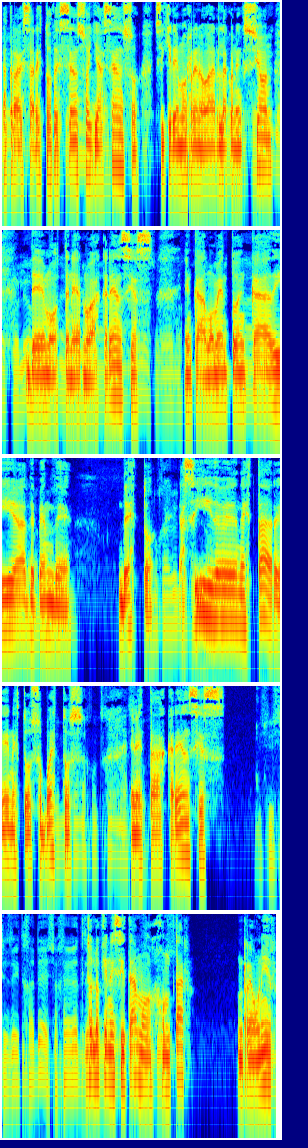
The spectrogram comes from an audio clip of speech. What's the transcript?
atravesar estos descensos y ascensos. Si queremos renovar la conexión, debemos tener nuevas carencias. En cada momento, en cada día, depende de esto. Así deben estar en estos opuestos, en estas carencias. Esto es lo que necesitamos juntar, reunir.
